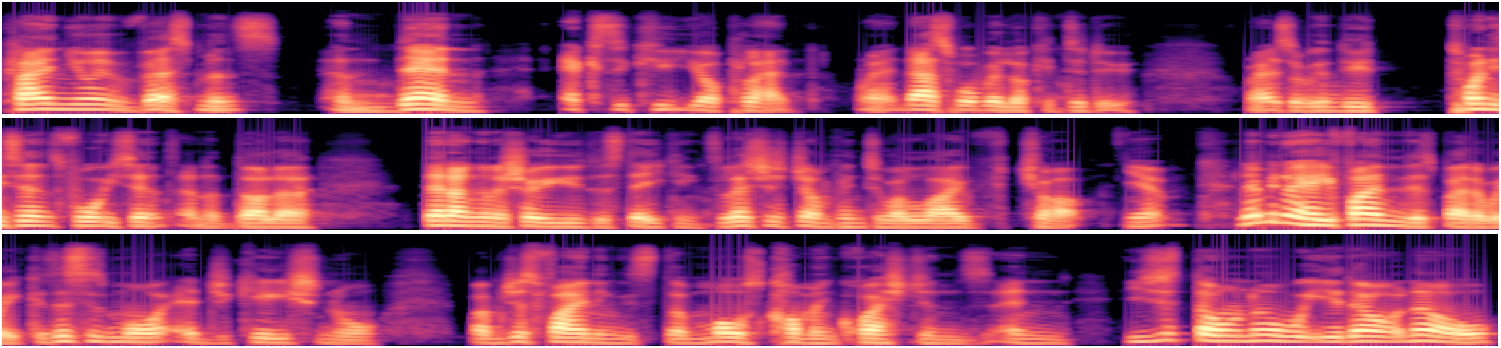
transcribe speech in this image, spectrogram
Plan your investments and then execute your plan, right? That's what we're looking to do, right? So we're going to do 20 cents, 40 cents, and a dollar. Then I'm going to show you the staking. So let's just jump into a live chart. Yeah. Let me know how you're finding this, by the way, because this is more educational. I'm just finding it's the most common questions, and you just don't know what you don't know,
